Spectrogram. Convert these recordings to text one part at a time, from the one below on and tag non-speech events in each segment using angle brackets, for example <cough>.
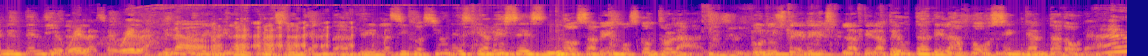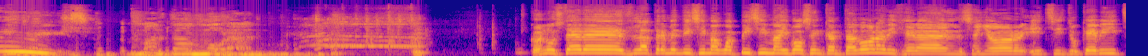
bien entendida. Se vuela, se vuela. No. el corazón de andarte en las situaciones que a veces no sabemos controlar. Con ustedes, la terapeuta de la voz encantadora. Ella es Marta Morán. Con ustedes, la tremendísima, guapísima y voz encantadora, dijera el señor Itzi Tukevich.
